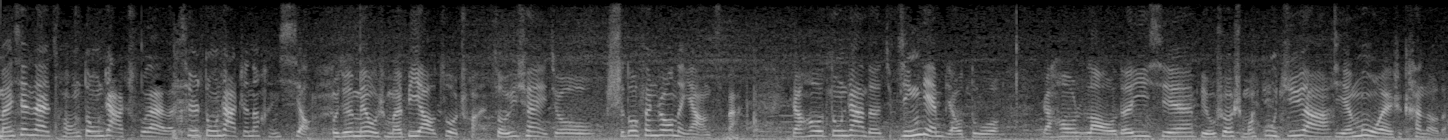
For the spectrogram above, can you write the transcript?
我们现在从东栅出来了，其实东栅真的很小，我觉得没有什么必要坐船，走一圈也就十多分钟的样子吧。然后东栅的景点比较多，然后老的一些，比如说什么故居啊、节目我也是看到的。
